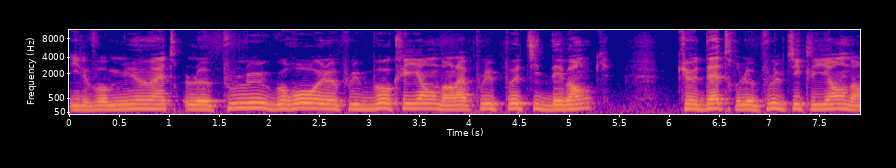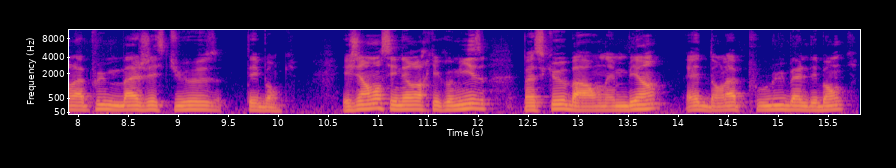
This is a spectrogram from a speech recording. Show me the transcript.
il vaut mieux être le plus gros et le plus beau client dans la plus petite des banques que d'être le plus petit client dans la plus majestueuse des banques. Et généralement, c'est une erreur qui est commise parce que bah, on aime bien être dans la plus belle des banques,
